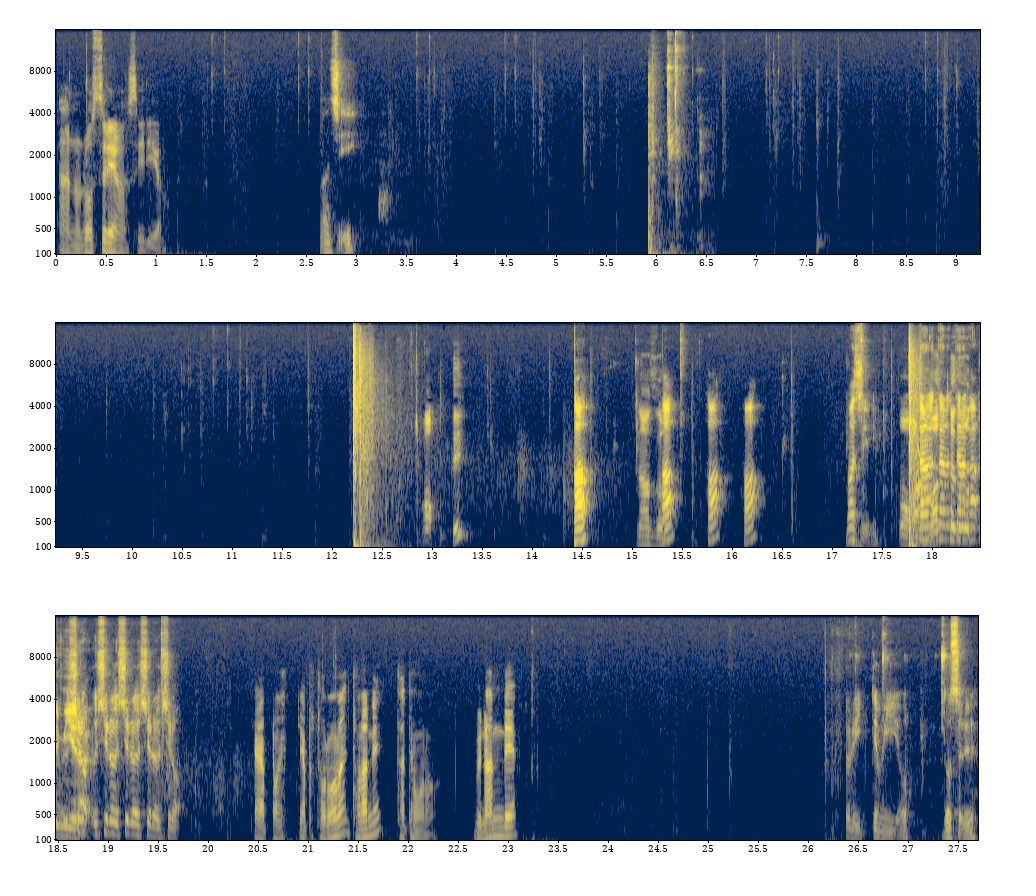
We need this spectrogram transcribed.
あのロスレノスいるよ。マジあえは謎。は？は？は？マジ？わからん全くって見えない。後ろ後ろ後ろ後ろ後ろ。やっぱやっぱ取らない？取らね？建物。無難でそれ行ってもいいよ。どうする？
